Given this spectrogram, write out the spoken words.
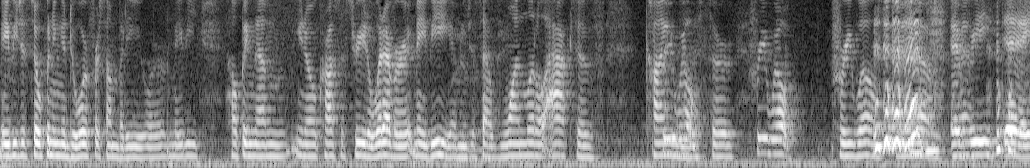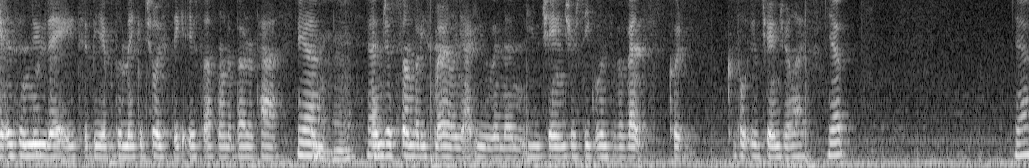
maybe just opening a door for somebody or maybe helping them you know across the street or whatever it may be i mean just that one little act of Free will. kindness or Free will. free will there you. Yeah. Every day is a new day to be able to make a choice to get yourself on a better path. yeah Mm-hmm. Yeah. And just somebody smiling at you and then you change your sequence of events could completely change your life. yep yeah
